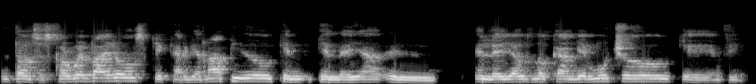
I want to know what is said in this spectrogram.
Entonces, Core Web Vitals, que cargue rápido, que, que layout, el, el, layout no cambie mucho, que, en fin,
